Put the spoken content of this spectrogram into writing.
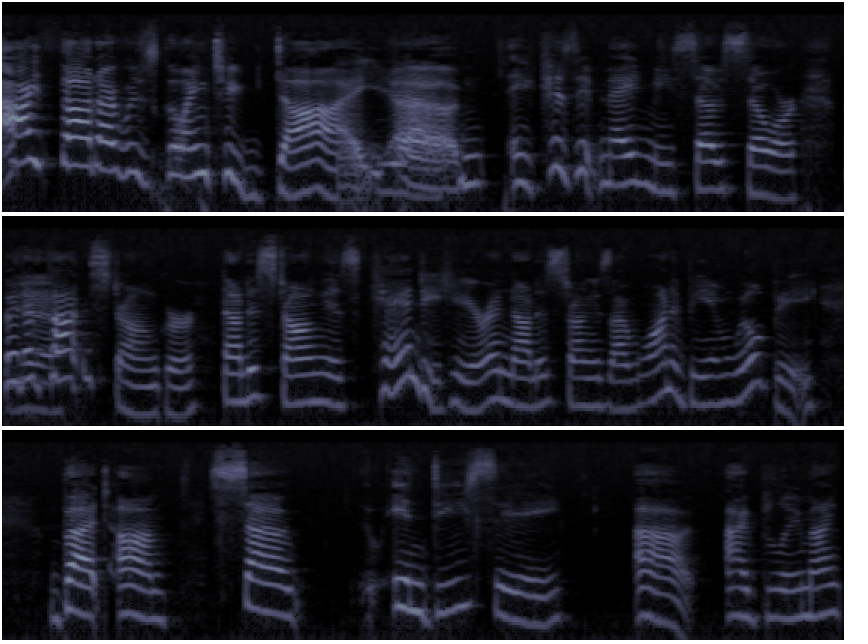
I thought I was going to die Yeah. because it made me so sore. But I've gotten stronger. Not as strong as Candy here, and not as strong as I want to be and will be. But um, so in D.C., uh, I blew my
